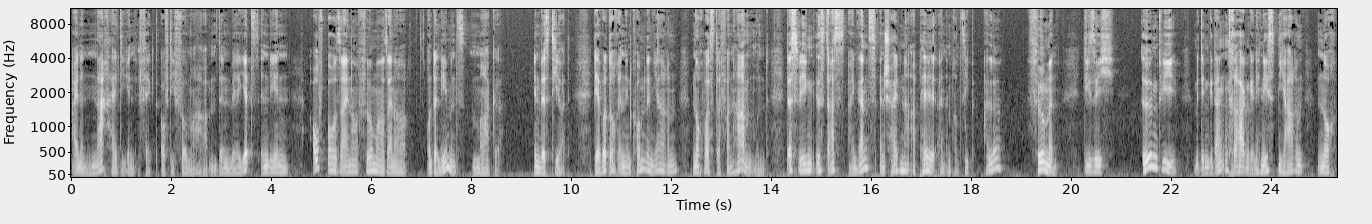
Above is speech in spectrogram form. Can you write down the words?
einen nachhaltigen Effekt auf die Firma haben. Denn wer jetzt in den Aufbau seiner Firma, seiner Unternehmensmarke investiert, der wird auch in den kommenden Jahren noch was davon haben. Und deswegen ist das ein ganz entscheidender Appell an im Prinzip alle Firmen, die sich irgendwie mit dem Gedanken tragen, in den nächsten Jahren noch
